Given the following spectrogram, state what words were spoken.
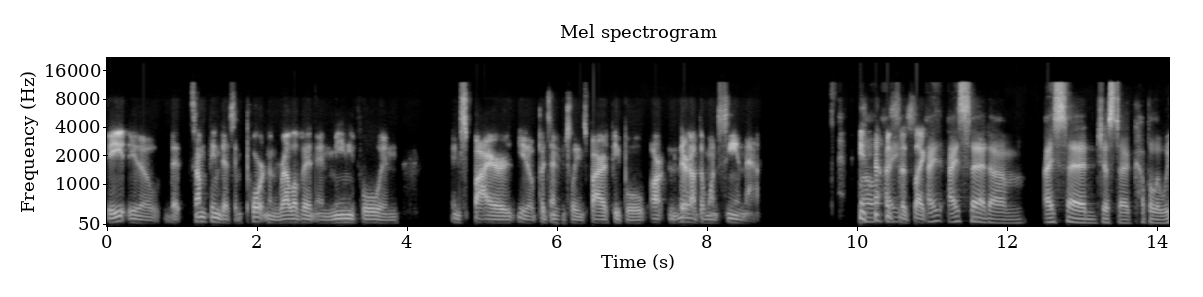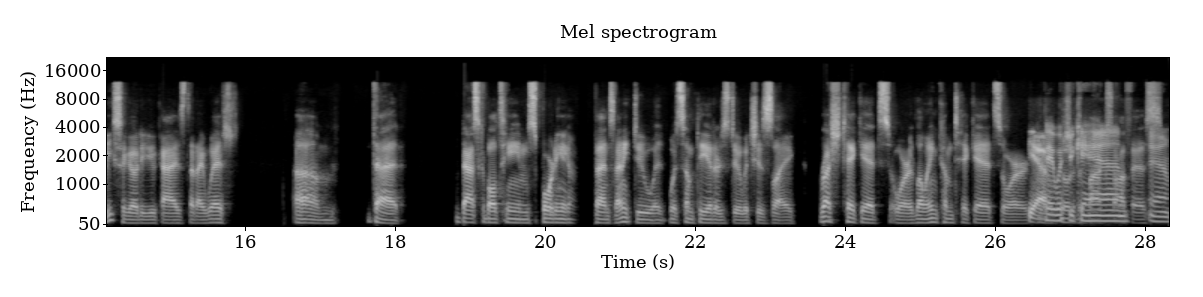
the you know that something that's important and relevant and meaningful and inspire you know potentially inspires people are they're not the ones seeing that Well, know, so it's like I, I said um I said just a couple of weeks ago to you guys that I wish um that basketball teams, sporting events, any do what, what some theaters do, which is like rush tickets or low income tickets or Yeah. Pay what you to the box can. office Yeah.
